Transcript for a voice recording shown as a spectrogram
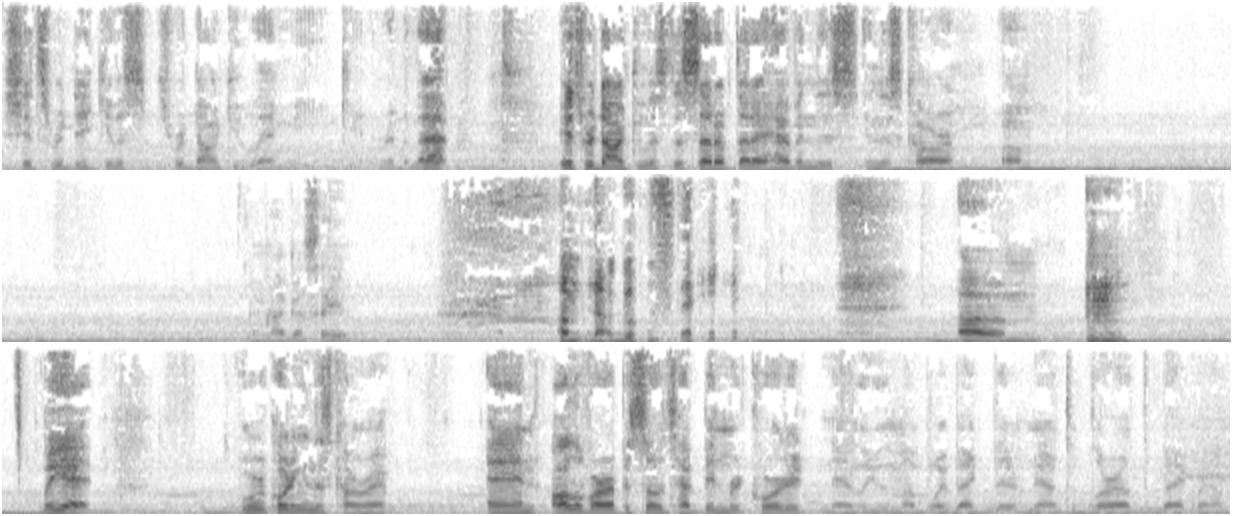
Shit's ridiculous. It's redonkulous. Let me get rid of that. It's redonkulous. The setup that I have in this in this car. Um, I'm not gonna say it. I'm not gonna say it. Um, but yeah, we're recording in this car, right? And all of our episodes have been recorded. And look at my boy back there. Now to blur out the background.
